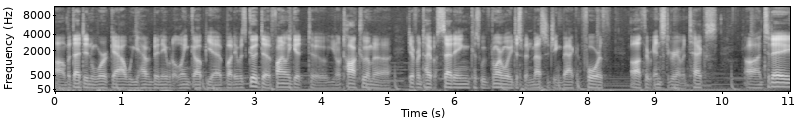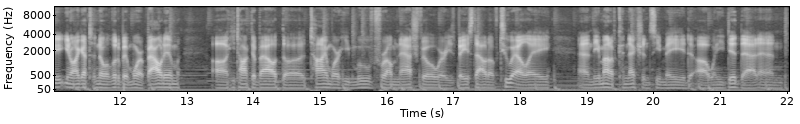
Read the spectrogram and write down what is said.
Uh, but that didn't work out. We haven't been able to link up yet, but it was good to finally get to you know talk to him in a different type of setting because we've normally just been messaging back and forth uh, through Instagram and text. Uh, today, you know, I got to know a little bit more about him. Uh, he talked about the time where he moved from Nashville, where he's based out of, to LA, and the amount of connections he made uh, when he did that. And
